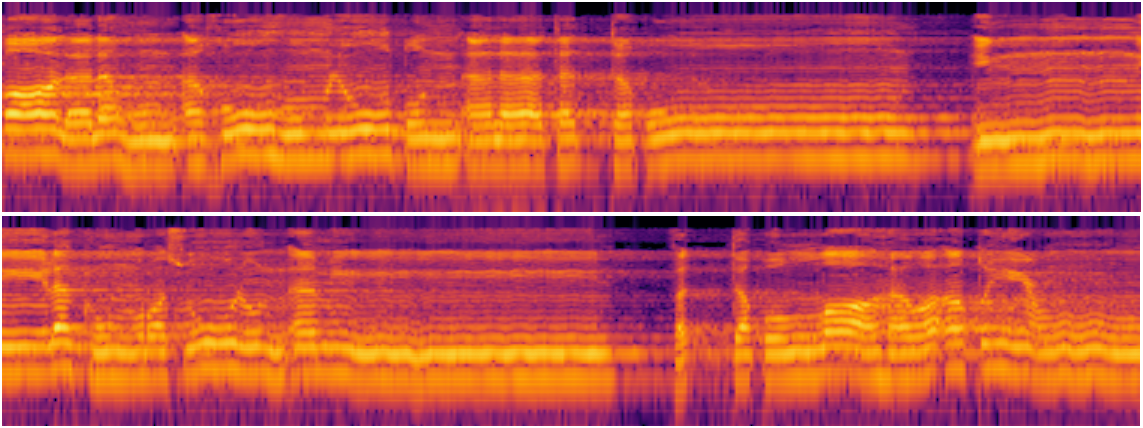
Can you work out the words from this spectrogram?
قال لهم أخوهم لوط ألا تتقون؟ إني لكم رسول أمين. فاتقوا الله وأطيعون.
